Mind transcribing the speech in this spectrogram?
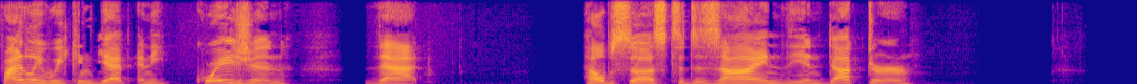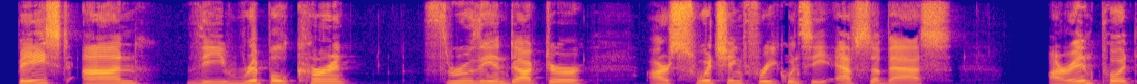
Finally, we can get an equation that helps us to design the inductor based on the ripple current through the inductor, our switching frequency F sub S, our input,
